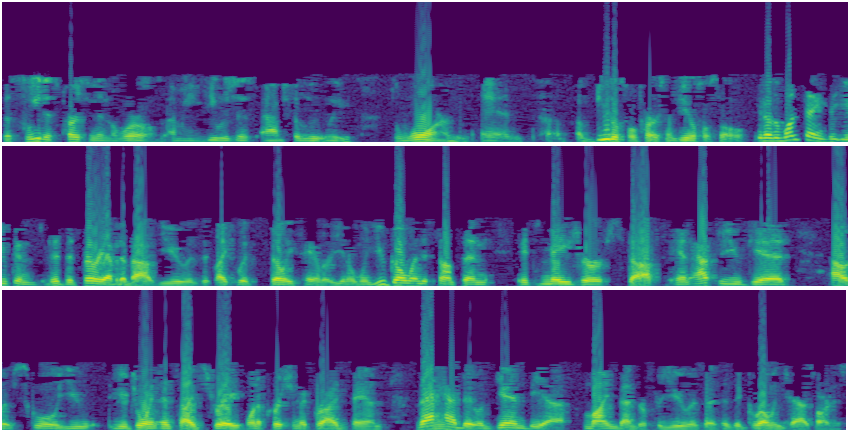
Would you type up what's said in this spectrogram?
the sweetest person in the world i mean he was just absolutely warm and a, a beautiful person beautiful soul You know, the one thing that you can that, that's very evident about you is that, like with Billy Taylor. You know, when you go into something, it's major stuff, and after you get out of school, you you join Inside Straight, one of Christian McBride's bands. That Mhm. had to again be a mind bender for you as a as a growing jazz artist.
